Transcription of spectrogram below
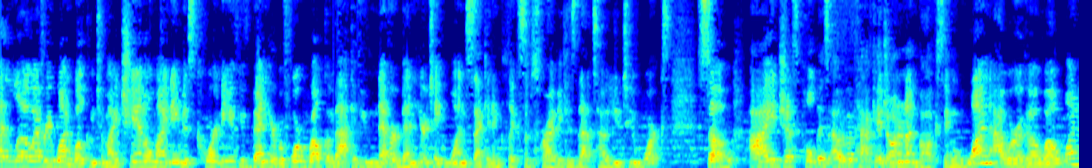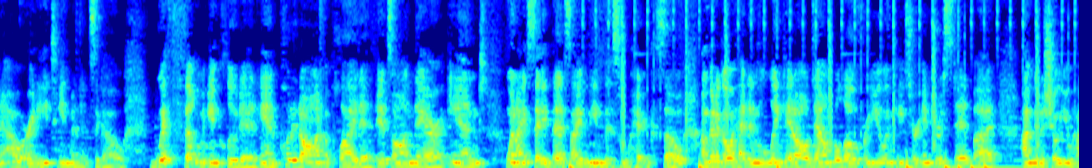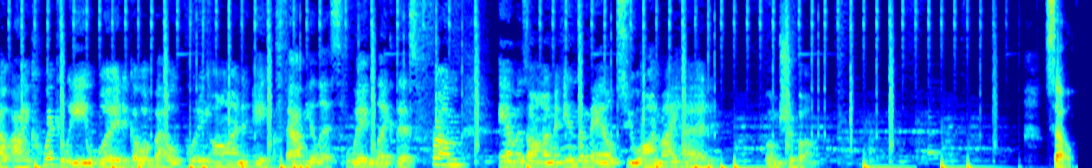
Hello everyone, welcome to my channel. My name is Courtney. If you've been here before, welcome back. If you've never been here, take one second and click subscribe because that's how YouTube works. So I just pulled this out of a package on an unboxing one hour ago, well, one hour and 18 minutes ago with filming included and put it on, applied it, it's on there. And when I say this, I mean this wig. So I'm gonna go ahead and link it all down below for you in case you're interested, but I'm gonna show you how I quickly would go about putting on a fabulous wig like this from Amazon in the mail to on my head. Boom shabum. So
